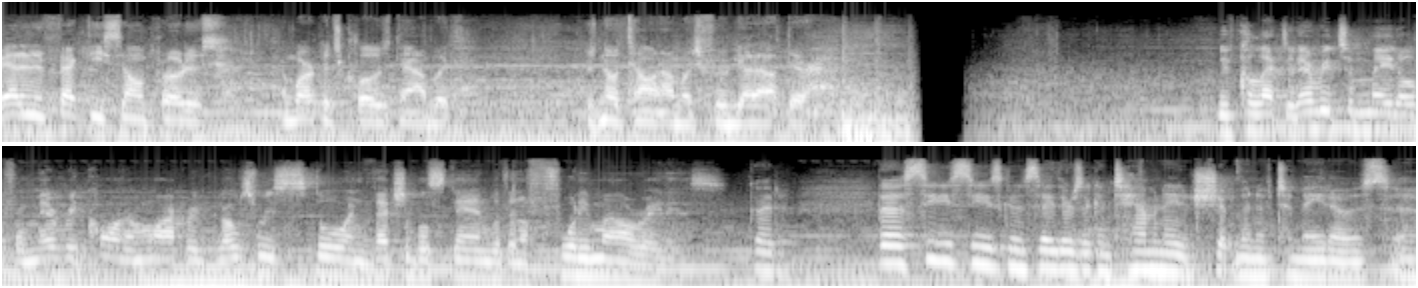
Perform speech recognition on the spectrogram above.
We had an infectee selling produce. The market's closed down, but there's no telling how much food got out there. We've collected every tomato from every corner market, grocery store, and vegetable stand within a 40 mile radius. Good. The CDC is going to say there's a contaminated shipment of tomatoes. Uh,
